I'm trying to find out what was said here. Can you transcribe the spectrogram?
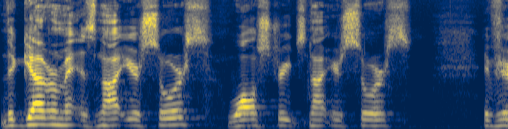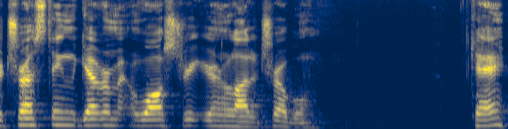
The government is not your source. Wall Street's not your source. If you're trusting the government or Wall Street, you're in a lot of trouble. Okay?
